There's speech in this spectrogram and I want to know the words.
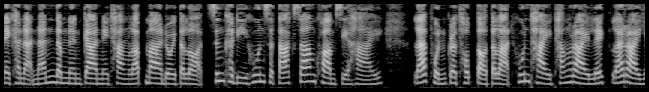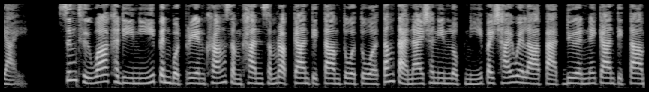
ในขณะนั้นดำเนินการในทางลับมาโดยตลอด ซึ่งคดีหุ้นสตาร์กสร้างความเสียหาย และผลกระทบต่อตลาดหุ้นไทยทั้งรายเล็กและรายใหญ่ ซึ่งถือว่าคดีนี้เป็นบทเรียนครั้งสำคัญสำหรับการติดตามตัวตัว ตั้งแต่นายชนินหลบหนีไปใช้เวลา 8 เดือนในการติดตาม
